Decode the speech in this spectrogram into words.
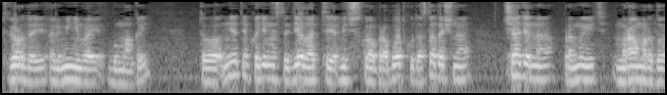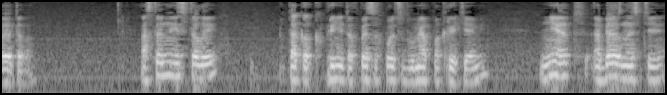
твердой алюминиевой бумагой, то нет необходимости делать термическую обработку, достаточно тщательно промыть мрамор до этого. Остальные столы, так как принято в Песах пользоваться двумя покрытиями, нет обязанности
